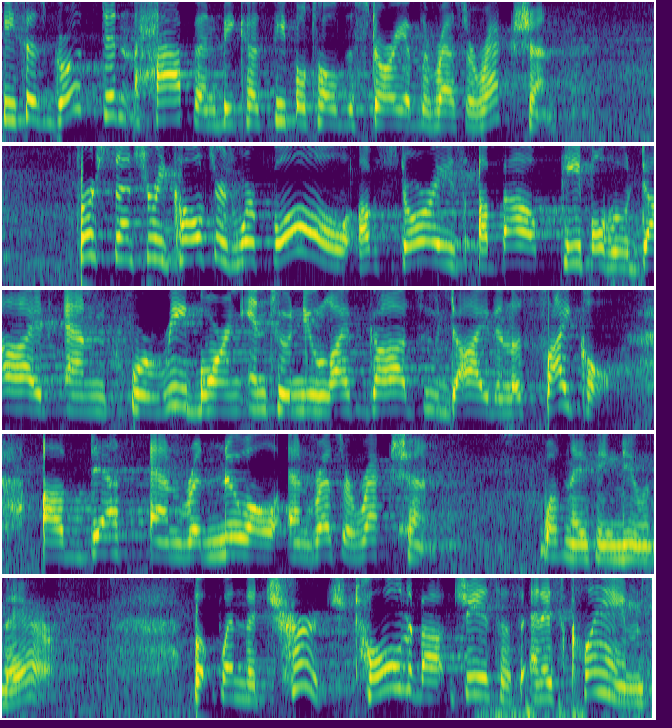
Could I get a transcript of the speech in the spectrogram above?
He says growth didn't happen because people told the story of the resurrection. First century cultures were full of stories about people who died and were reborn into a new life, gods who died in a cycle of death and renewal and resurrection. Wasn't anything new there. When the church told about Jesus and his claims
